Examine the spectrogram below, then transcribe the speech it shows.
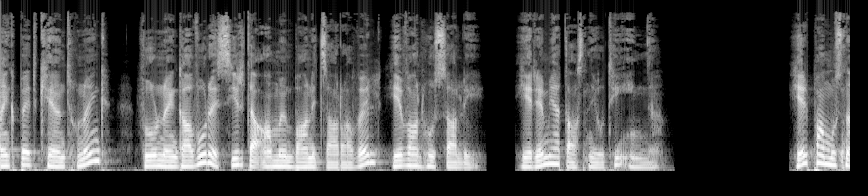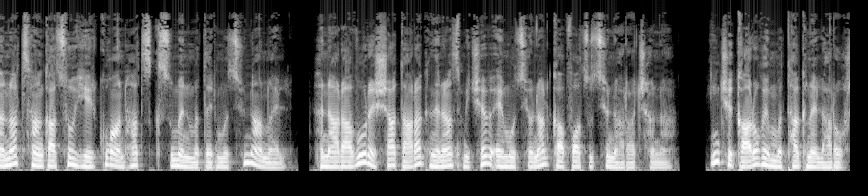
Մենք պետք է ընդունենք, որ նենգավոր է սիրտը ամեն բանից առավել եւ անհուսալի։ Երեմիա 17:9։ Երբ ամուսնանալ ցանկացող երկու անհատ սկսում են մտերմություն անել, հնարավոր է շատ արագ նրանց միջև էմոցիոնալ կապվածություն առաջանա, ինչը կարող է մթագնել առողջ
